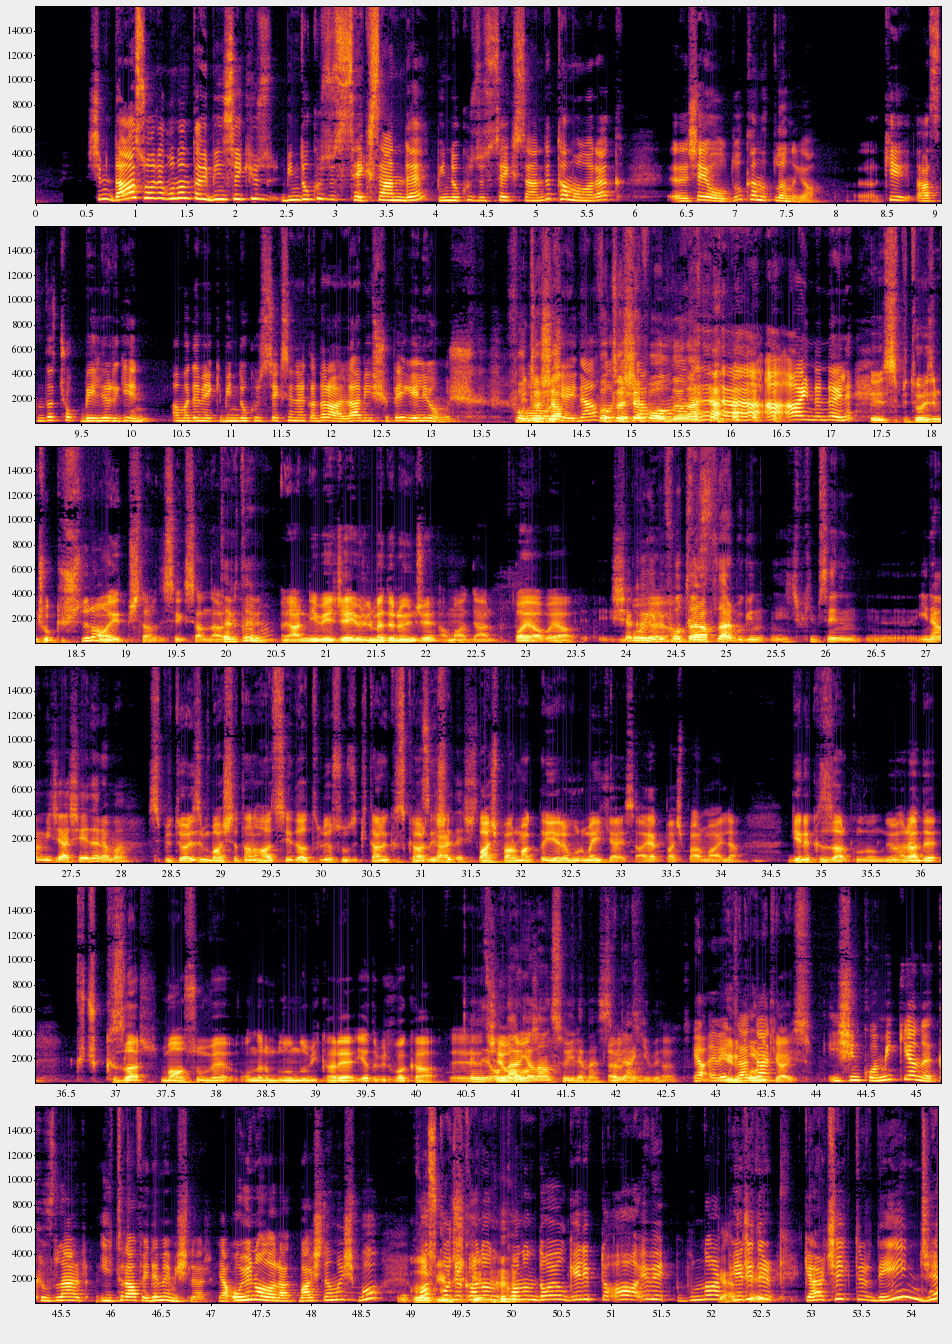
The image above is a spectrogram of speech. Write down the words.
Şimdi daha sonra bunun tabii 1800 1980'de 1980'de tam olarak e, şey olduğu kanıtlanıyor. E, Ki aslında çok belirgin ama demek ki 1980'e kadar hala bir şüphe geliyormuş. Photoshop- O şeyden Photoshop olduğuna. olmadı. A- Aynen öyle. e, spiritualizm çok güçlüdür ama 70'lerde 80'lerde. Tabii tabii. Yani New Age'e evrilmeden önce ama yani baya baya Şaka boya gibi ya. fotoğraflar bugün hiç kimsenin e, inanmayacağı şeyler ama Spiritualizm başlatan hadiseyi de hatırlıyorsunuz. İki tane kız kardeşi kardeşler. baş parmakla yere vurma hikayesi. Ayak baş parmağıyla. Gene kızlar kullanılıyor. Herhalde küçük kızlar masum ve onların bulunduğu bir kare ya da bir vaka e, evet, şey onlar olamaz. yalan söylemez Evet, falan gibi. Evet. Ya evet, Unicorn zaten- hikayesi. İşin komik yanı kızlar itiraf edememişler. Ya oyun olarak başlamış bu. Koskoca. Conan, Conan Doyle gelip de aa evet bunlar Gerçek. peridir, gerçektir deyince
